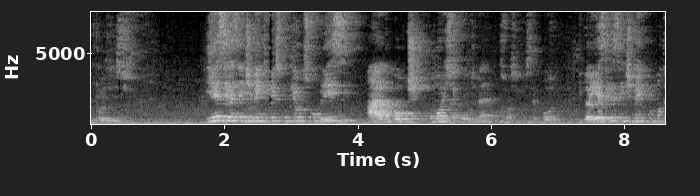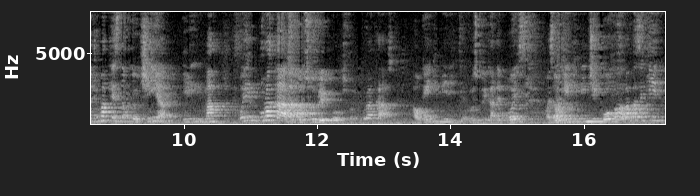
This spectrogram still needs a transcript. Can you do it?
depois disso. E esse ressentimento fez com que eu descobrisse a área do coach. O Maurício é coach, né? Você é coach. Então, esse ressentimento por conta de uma questão que eu tinha, e uma- foi por acaso que eu descobri o coach, foi por acaso. Alguém que me, eu vou explicar depois, mas alguém que me indicou, falou, vai fazer aqui.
